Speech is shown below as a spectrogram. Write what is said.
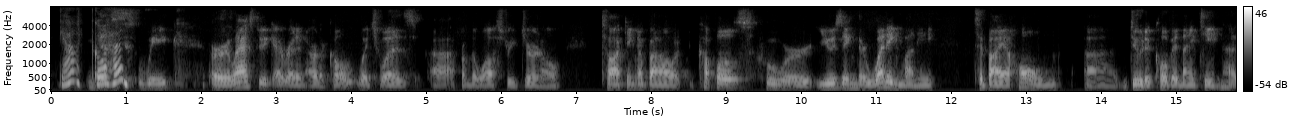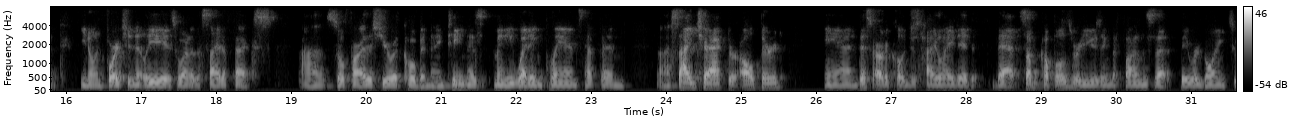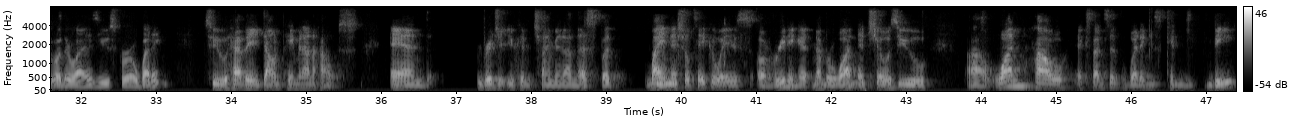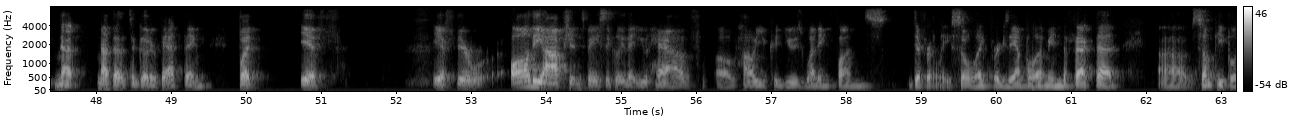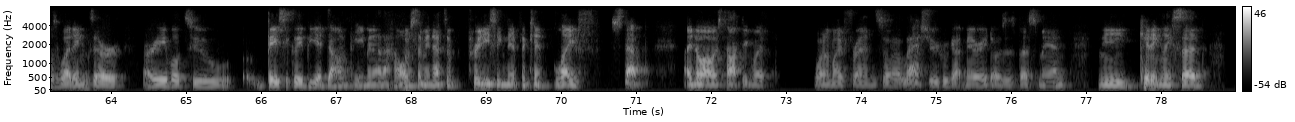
yeah, go ahead. Week or last week, I read an article which was uh, from the Wall Street Journal talking about couples who were using their wedding money to buy a home uh, due to COVID nineteen. That you know, unfortunately, is one of the side effects uh, so far this year with COVID 19, as many wedding plans have been uh, sidetracked or altered. And this article just highlighted that some couples were using the funds that they were going to otherwise use for a wedding to have a down payment on a house. And Bridget, you can chime in on this, but my mm-hmm. initial takeaways of reading it number one, it shows you uh, one, how expensive weddings can be, not not that it's a good or bad thing, but if if there were all the options basically that you have of how you could use wedding funds differently. So, like for example, I mean the fact that uh, some people's weddings are are able to basically be a down payment on a house. I mean that's a pretty significant life step. I know I was talking with one of my friends uh, last year who got married. I was his best man, he kiddingly said,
